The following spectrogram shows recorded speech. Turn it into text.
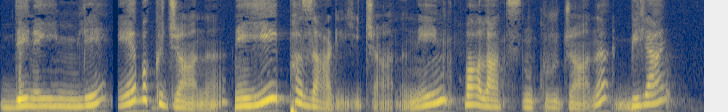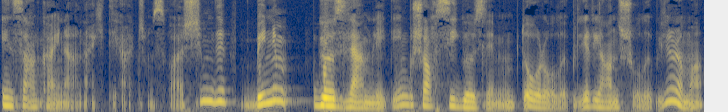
deneyimli neye bakacağını, neyi pazarlayacağını, neyin bağlantısını kuracağını bilen insan kaynağına ihtiyacımız var. Şimdi benim gözlemlediğim, bu şahsi gözlemim doğru olabilir, yanlış olabilir ama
